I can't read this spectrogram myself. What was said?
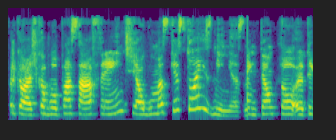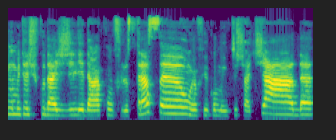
porque eu acho que eu vou passar à frente algumas questões minhas. Né? Então, tô, eu tenho muita dificuldade de lidar com frustração, eu fico muito chateada,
